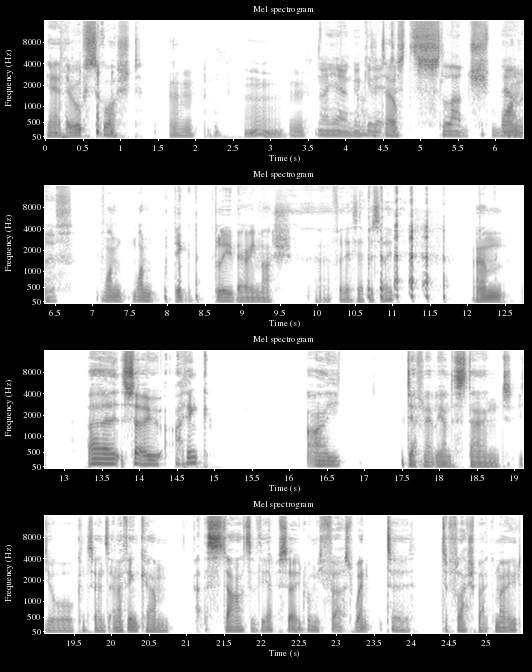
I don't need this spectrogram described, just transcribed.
Yeah, they're all squashed. Um, Mm. mm. Oh yeah, I'm gonna Hard give to it tell. just sludge one. out of. one one big blueberry mush uh, for this episode. um, uh, so I think I definitely understand your concerns, and I think um, at the start of the episode when we first went to to flashback mode,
